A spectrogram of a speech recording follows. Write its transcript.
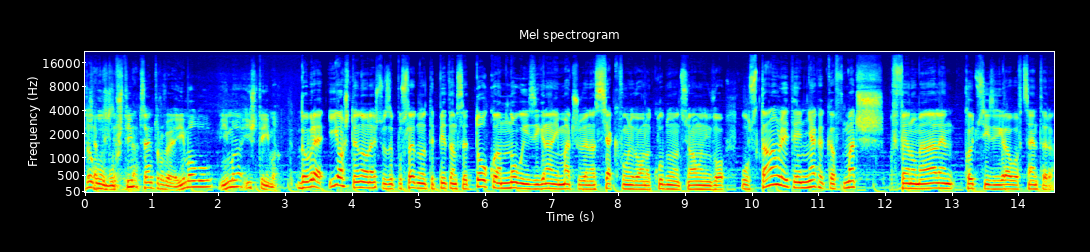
да Сега го обобщим. да. Центрове е имало, има и ще има. Добре, и още едно нещо за последно да те питам. След толкова много изиграни матчове на всякакво ниво, на клубно, национално ниво, останал ли те някакъв матч феноменален, който си изиграл в центъра?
